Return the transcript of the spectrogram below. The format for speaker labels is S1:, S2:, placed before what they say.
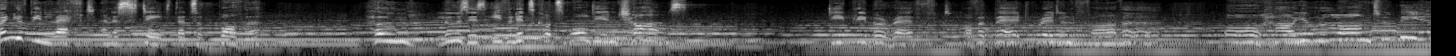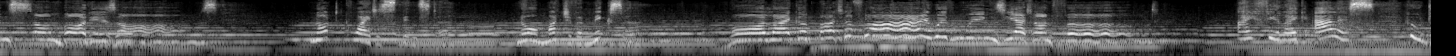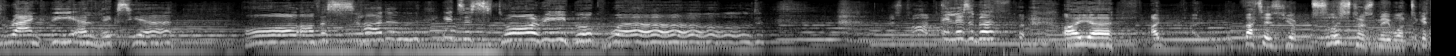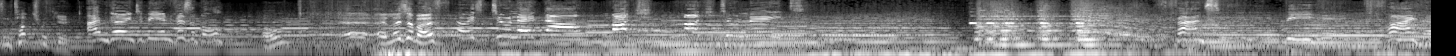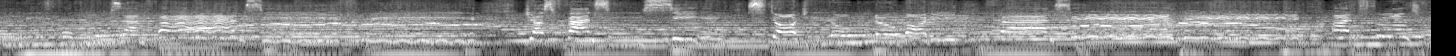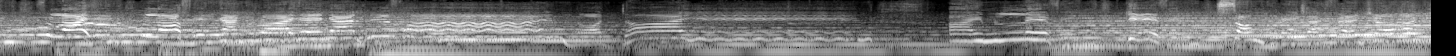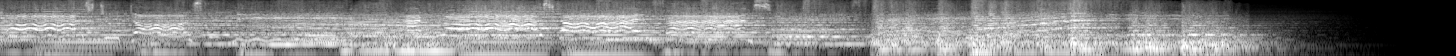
S1: when you've been left an estate that's a bother, home loses even its Cotswoldian charms. Deeply bereft of a bedridden father, oh, how you long to be in somebody's arms. Not quite a spinster, nor much of a mixer, more like a butterfly with wings yet unfurled. I feel like Alice who drank the elixir. All of a sudden, it's a storybook world.
S2: Miss Todd.
S1: Elizabeth,
S2: I, uh, I, I, that is, your solicitors may want to get in touch with you.
S1: I'm going to be invisible.
S2: Oh? Uh, Elizabeth?
S1: Oh, it's too late now. Much, much too late. Just fancy seeing stodgy old.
